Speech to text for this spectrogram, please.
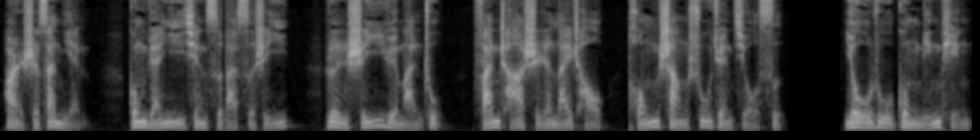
二十三年（公元一千四百四十一）闰十一月，满柱樊察使人来朝，同上书卷九四，又入贡明廷。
